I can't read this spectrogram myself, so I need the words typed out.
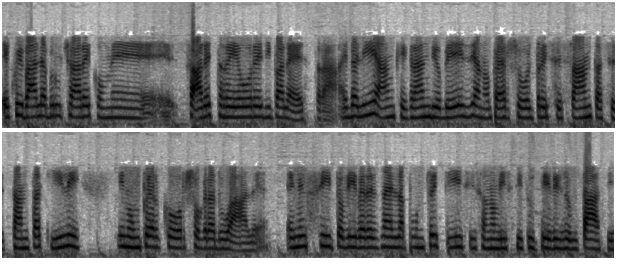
equivale a bruciare come fare tre ore di palestra. E da lì anche grandi obesi hanno perso oltre i 60-70 kg in un percorso graduale. E nel sito viveresnella.it si sono visti tutti i risultati.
